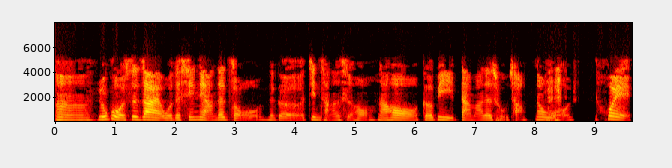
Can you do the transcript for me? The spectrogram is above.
嗯，如果是在我的新娘在走那个进场的时候，然后隔壁大妈在除草，那我会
